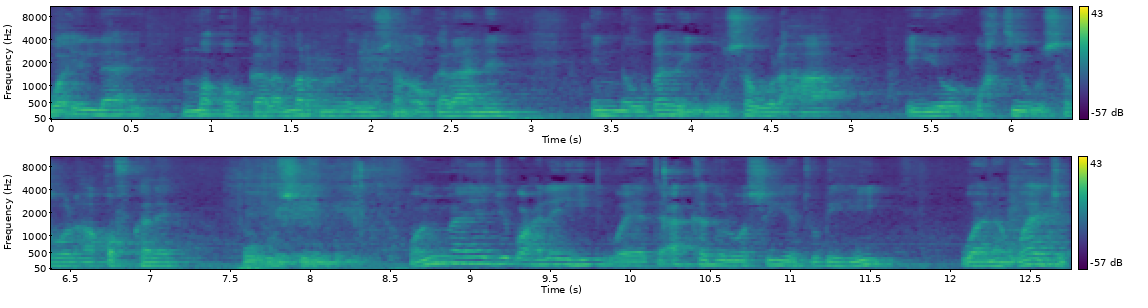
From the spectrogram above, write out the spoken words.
wailaa ma ogola marna yuusan ogolaanin in nawbadii uu isagu lahaa iyo waqtigii uu isagu lahaa qof kale uu u siiyo wa mima calayhi wayataakadu alwasiyatu bihi waana waajib.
